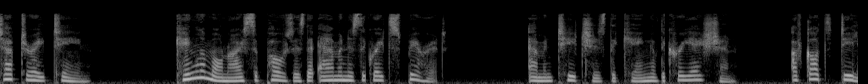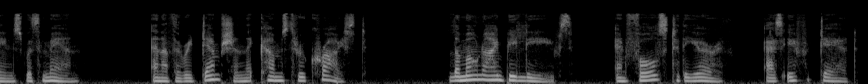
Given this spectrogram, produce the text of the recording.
Chapter 18 King Lamoni supposes that Ammon is the Great Spirit. Ammon teaches the king of the creation, of God's dealings with man, and of the redemption that comes through Christ. Lamoni believes and falls to the earth as if dead.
